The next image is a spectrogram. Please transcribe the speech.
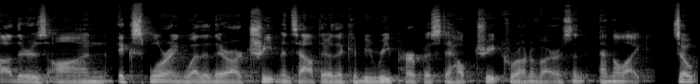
others on exploring whether there are treatments out there that could be repurposed to help treat coronavirus and, and the like. So,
